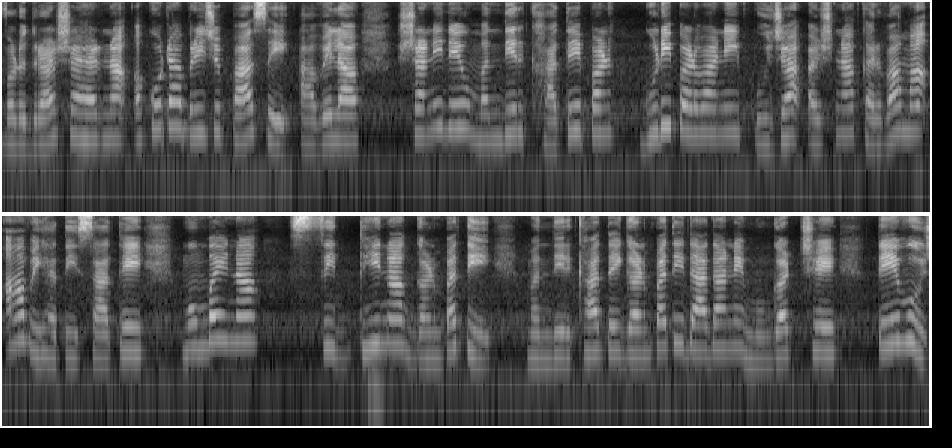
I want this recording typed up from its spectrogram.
વડોદરા શહેરના અકોટા બ્રિજ પાસે આવેલા શનિદેવ મંદિર ખાતે પણ ગુડી પડવાની પૂજા અર્ચના કરવામાં આવી હતી. સાથે મુંબઈના સિદ્ધિના ગણપતિ, મંદિર ખાતે ગણપતિ દાદાને મુગટ છે. તેવું જ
